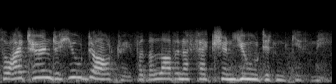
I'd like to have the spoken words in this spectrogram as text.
So I turned to Hugh Dawltry for the love and affection you didn't give me.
